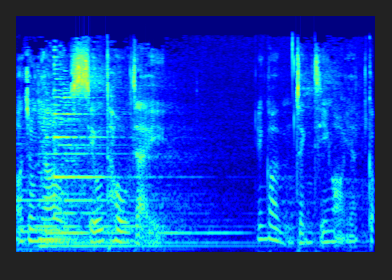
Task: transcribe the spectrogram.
我仲有小兔仔，应该唔净止我一个。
